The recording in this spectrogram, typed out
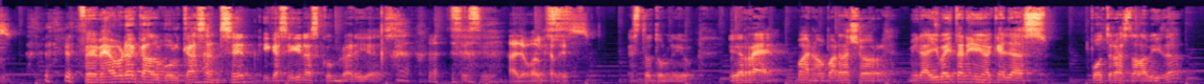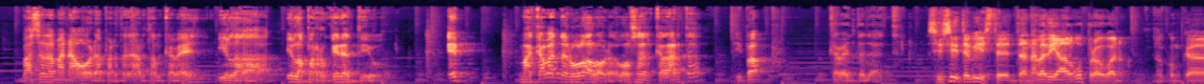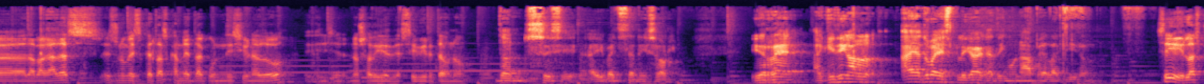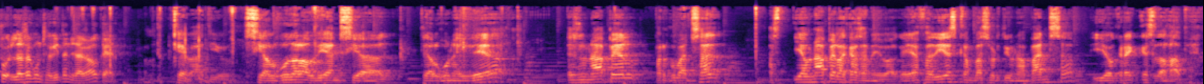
Fer veure que el volcà s'encén i que siguin escombraries. Sí, sí. Allò val És- calés. És tot un lío. I res, bueno, a part d'això, res. Mira, ahir vaig tenir aquelles potres de la vida. Vas a demanar hora per tallar-te el cabell i la, i la perruquera et diu Ep, m'acaben d'anul·lar l'hora, vols quedar-te? I pam, cabell tallat. Sí, sí, t'he vist, eh, t'anava a dir alguna cosa, però bueno, no, com que de vegades és només que t'has canviat de condicionador i no sabia decidir-te o no. Doncs sí, sí, ahir vaig tenir sort. I res, aquí tinc el... Ah, ja t'ho vaig explicar, que tinc un Apple aquí, no? Sí, l'has aconseguit engegar o què? Què va, tio? Si algú de l'audiència té alguna idea, és un Apple, per començar, hi ha un Apple a casa meva, que ja fa dies que em va sortir una pansa i jo crec que és de l'Apple.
